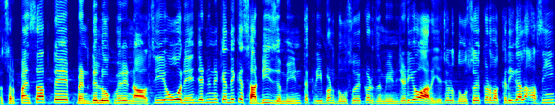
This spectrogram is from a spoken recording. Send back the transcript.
ਅ, ਸਰਪੰਚ ਸਾਹਿਬ ਤੇ ਪਿੰਡ ਦੇ ਲੋਕ ਮੇਰੇ ਨਾਲ ਸੀ ਉਹ ਨੇ ਜਿਹੜੇ ਨੇ ਕਹਿੰਦੇ ਕਿ ਸਾਡੀ ਜ਼ਮੀਨ ਤਕਰੀਬਨ 200 ਏਕੜ ਜ਼ਮੀਨ ਜਿਹੜੀ ਉਹ ਆ ਰਹੀ ਹੈ। ਚਲੋ 200 ਏਕੜ ਵੱਖਰੀ ਗੱਲ ਅਸੀਂ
